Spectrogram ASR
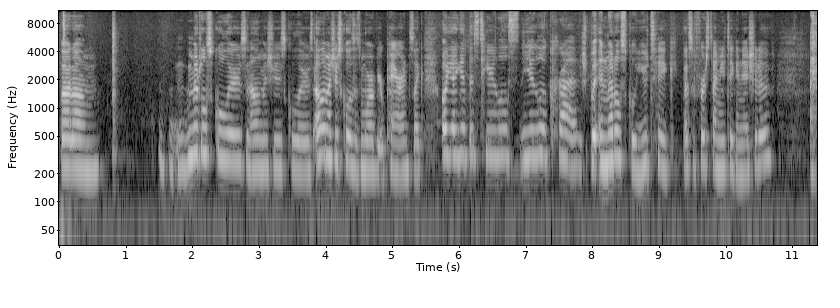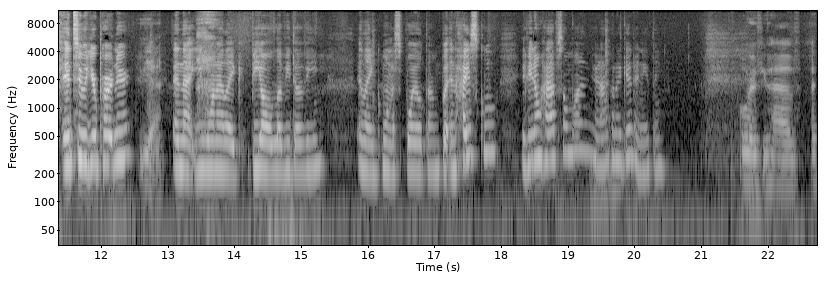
But um, middle schoolers and elementary schoolers. Elementary schools is more of your parents, like, oh yeah, get this to your little your little crush. But in middle school, you take that's the first time you take initiative into your partner, yeah. and that you want to like be all lovey dovey, and like want to spoil them. But in high school, if you don't have someone, you're not gonna get anything. Or if you have a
